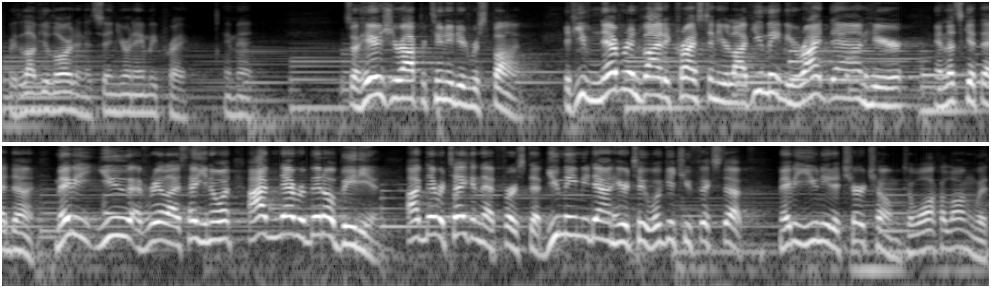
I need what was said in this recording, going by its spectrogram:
We love you, Lord, and it's in your name we pray. Amen. So here's your opportunity to respond. If you've never invited Christ into your life, you meet me right down here and let's get that done. Maybe you have realized, hey, you know what? I've never been obedient. I've never taken that first step. You meet me down here too. We'll get you fixed up. Maybe you need a church home to walk along with.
